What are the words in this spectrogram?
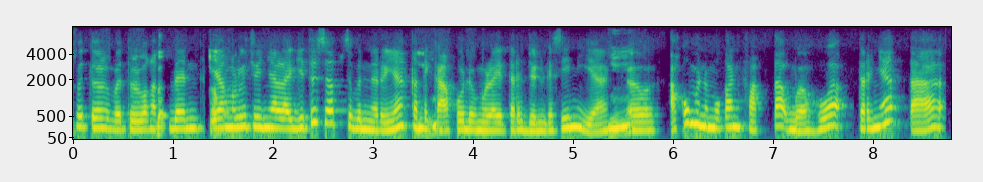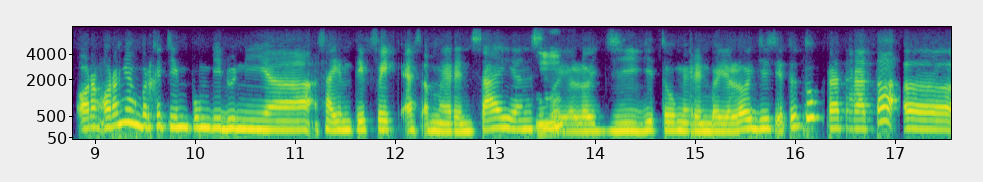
Betul betul banget. Dan apa? yang lucunya lagi tuh sebenarnya ketika aku udah mulai terjun ke sini ya, hmm. uh, aku menemukan fakta bahwa ternyata orang-orang yang berkecimpung di dunia scientific as a marine science, hmm. biology gitu, marine biologist itu tuh rata-rata uh,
